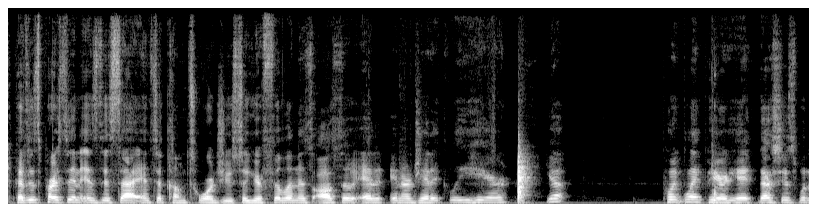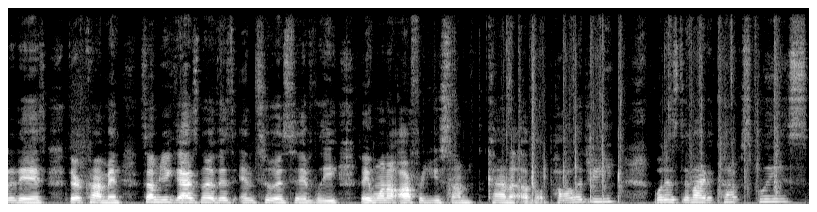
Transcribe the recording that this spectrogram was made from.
Because this person is deciding to come towards you. So you're feeling this also energetically here. Yep. Point blank period. That's just what it is. They're coming. Some of you guys know this intuitively. They want to offer you some kind of apology. What is the Knight of Cups, please?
